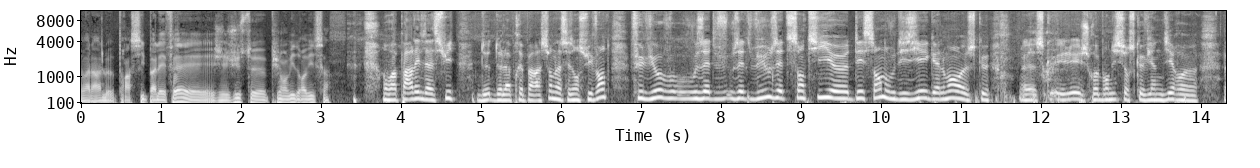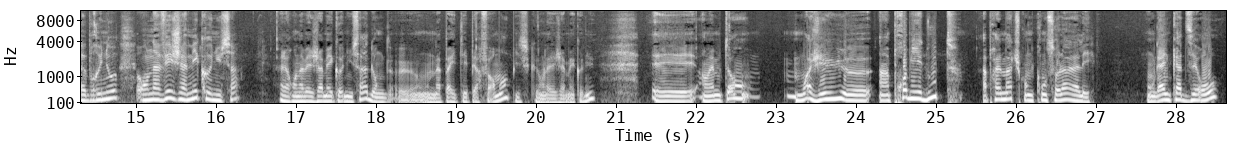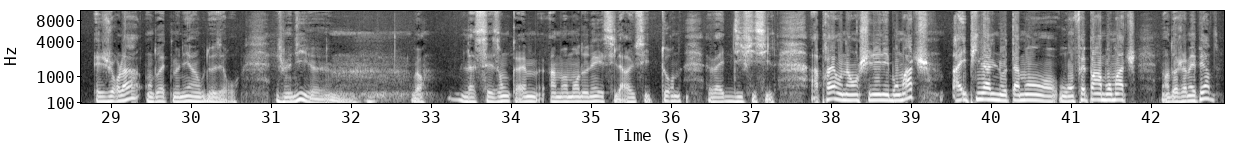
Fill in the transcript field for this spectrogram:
voilà, le principal est fait et j'ai juste plus envie de revivre ça. On va parler de la suite de, la préparation de la saison suivante. Fulvio, vous, vous êtes vous êtes vu, vous êtes senti euh, descendre. Vous disiez également euh, ce, que, euh, ce que et je rebondis sur ce que vient de dire Bruno. On n'avait jamais connu ça. Alors on n'avait jamais connu ça, donc on n'a pas été performant puisqu'on l'avait jamais connu. Et en même temps, moi j'ai eu un premier doute après le match contre Consola à l'aller. On gagne 4-0 et ce jour-là, on doit être mené 1 ou 2-0. Je me dis, bon, la saison quand même, à un moment donné, si la réussite tourne, va être difficile. Après, on a enchaîné des bons matchs. À Épinal notamment, où on fait pas un bon match, mais on doit jamais perdre.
